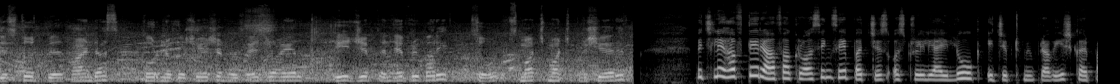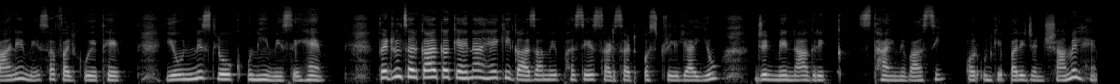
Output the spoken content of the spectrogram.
They stood behind us for negotiation with Israel, Egypt and everybody. So it's much, much appreciated. पिछले हफ़्ते राफा क्रॉसिंग से 25 ऑस्ट्रेलियाई लोग इजिप्ट में प्रवेश कर पाने में सफल हुए थे ये 19 लोग उन्हीं में से हैं फेडरल सरकार का कहना है कि गाजा में फंसे सड़सठ ऑस्ट्रेलियाइयों जिनमें नागरिक स्थायी निवासी और उनके परिजन शामिल हैं,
